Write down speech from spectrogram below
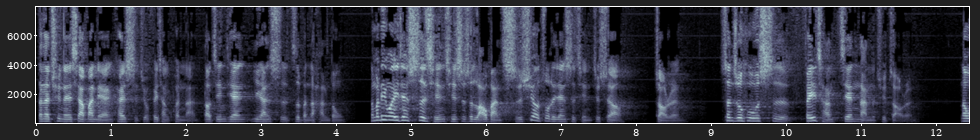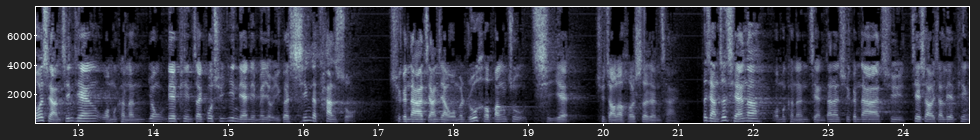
但在去年下半年开始就非常困难，到今天依然是资本的寒冬。那么另外一件事情，其实是老板持续要做的一件事情，就是要找人，甚至乎是非常艰难的去找人。那我想今天我们可能用猎聘，在过去一年里面有一个新的探索。去跟大家讲讲我们如何帮助企业去找到合适的人才。在讲之前呢，我们可能简单的去跟大家去介绍一下猎聘。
